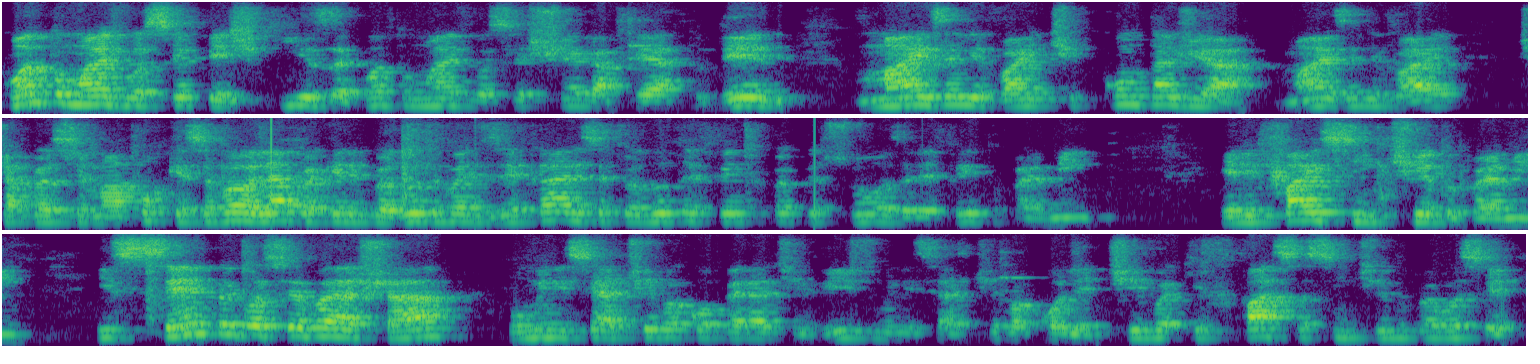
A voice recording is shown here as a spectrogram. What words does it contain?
Quanto mais você pesquisa, quanto mais você chega perto dele, mais ele vai te contagiar, mais ele vai te aproximar. Porque você vai olhar para aquele produto e vai dizer, cara, esse produto é feito para pessoas, ele é feito para mim ele faz sentido para mim. E sempre você vai achar uma iniciativa cooperativista, uma iniciativa coletiva que faça sentido para você.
